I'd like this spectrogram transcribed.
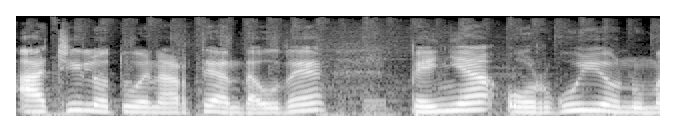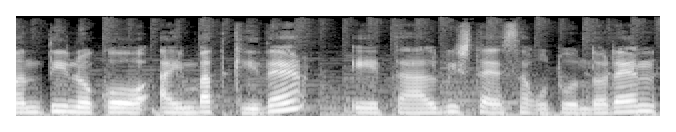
Atxilotuen artean daude, Peña Orgullo Numantinoko hainbat kide eta albista ezagutu ondoren,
